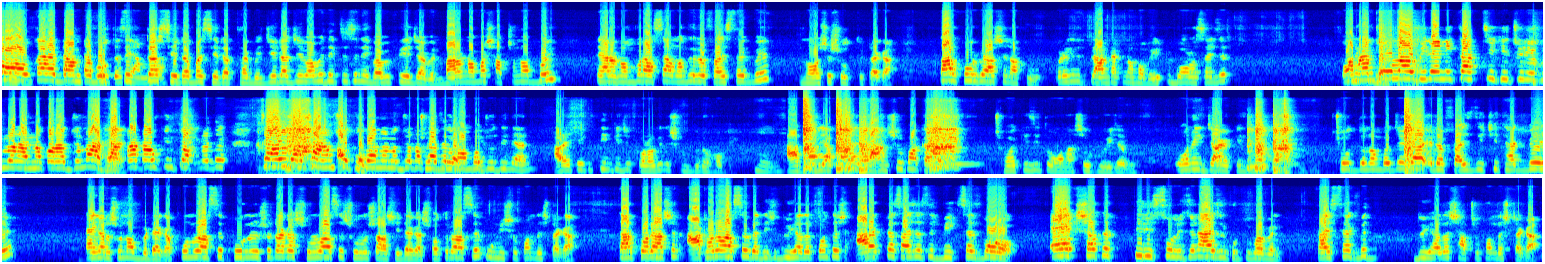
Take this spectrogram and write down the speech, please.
দামটা বলতেছি আমরা। সেট আপ বাই সেট থাকবে। যেটা যেভাবে দেখতেছেন এইভাবে পেয়ে যাবেন। বারো নম্বর সাতশো নব্বই তেরো নম্বর আছে আমাদের প্রাইস থাকবে নশো সত্তর টাকা। তারপরে আসেন আপু ওটা কিন্তু প্লান ঢাকনা হবে একটু বড় সাইজের আমরা পোলাও বিরিয়ানি কাচ্চি খিচুড়ি এগুলো রান্না করার জন্য। আর হ্যাঁ। ঢাকনাটাও কিন্তু আপনাদের চাল বা সারাম সত্য বানানোর জন্য কাজে লাগবে। যদি নেন আড়াই থেকে তিন কেজি পোলাও কিন্তু সুন্দর হবে। আর যদি আপনাদের মাংস পাকা ছয় কেজি তো অনাসে হয়ে যাবে। অনেক জায়গা কিন্তু চোদ্দ নম্বর যেটা এটা প্রাইস দিচ্ছি থাকবে এগারোশো নব্বই টাকা। পনেরো আছে পনেরোশো টাকা ষোলো আছে ষোলোশো আশি টাকা সতেরো আছে উনিশশো পঞ্চাশ টাকা। তারপরে আসেন আঠারো আছে ওটা দিচ্ছি দুই হাজার পঞ্চাশ। আর একটা সাইজ আছে বিগ সাইজ বড়। একসাথে তিরিশ চল্লিশ জন আয়োজন করতে পারবেন। প্রাইস থাকবে দুই হাজার সাতশো পঞ্চাশ টাকা।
